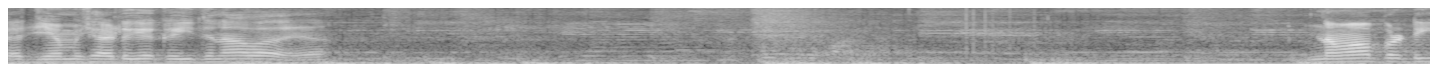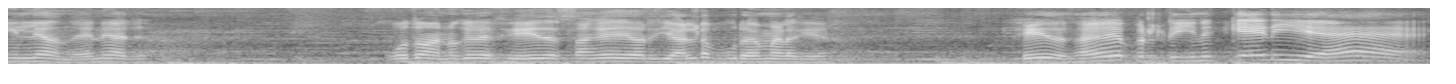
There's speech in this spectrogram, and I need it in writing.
ਚਾਚਾ ਜਿਮ ਛੱਡ ਕੇ ਕਈ ਦਿਨਾਂ ਬਾਅਦ ਆਇਆ। ਨਵਾਂ ਪ੍ਰੋਟੀਨ ਲਿਆਉਂਦੇ ਨੇ ਅੱਜ। ਉਹ ਤੁਹਾਨੂੰ ਕਿਤੇ ਫੇਰ ਦੱਸਾਂਗੇ ਜੇ ਰਿਜ਼ਲਟ ਪੂਰਾ ਮਿਲ ਗਿਆ। ਫੇਰ ਦੱਸਾਂਗੇ ਪ੍ਰੋਟੀਨ ਕਿਹੜੀ ਹੈ?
